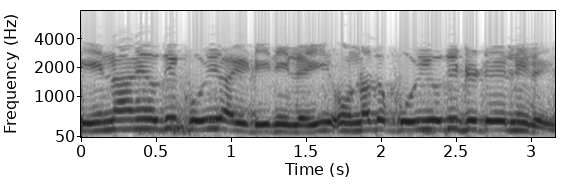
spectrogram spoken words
ਇਹਨਾਂ ਨੇ ਉਹਦੀ ਕੋਈ ਆਈਡੀ ਨਹੀਂ ਲਈ, ਉਹਨਾਂ ਤੋਂ ਕੋਈ ਉਹਦੀ ਡਿਟੇਲ ਨਹੀਂ ਲਈ।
